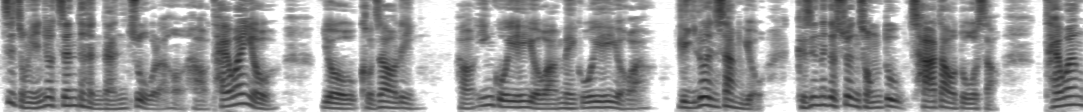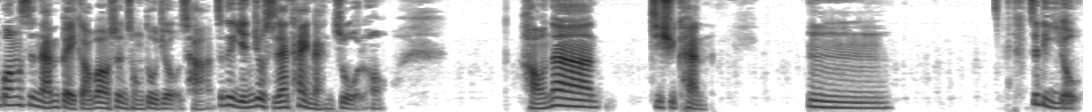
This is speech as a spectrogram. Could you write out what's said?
这种研究真的很难做了哈。好，台湾有有口罩令，好，英国也有啊，美国也有啊，理论上有，可是那个顺从度差到多少？台湾光是南北搞不好顺从度就有差，这个研究实在太难做了哦。好，那继续看，嗯，这里有，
